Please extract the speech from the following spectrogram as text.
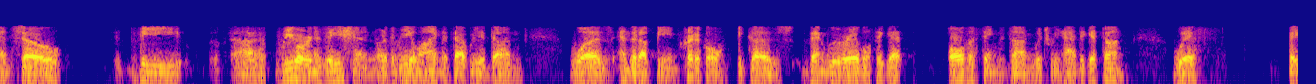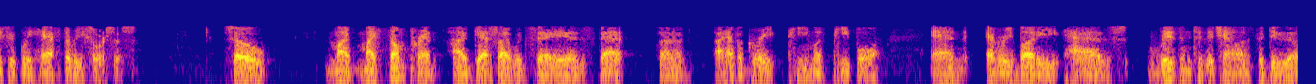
And so the uh, reorganization or the realignment that we had done was ended up being critical because then we were able to get all the things done which we had to get done with basically half the resources. So my my thumbprint, I guess I would say, is that uh, I have a great team of people and everybody has risen to the challenge to do the,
